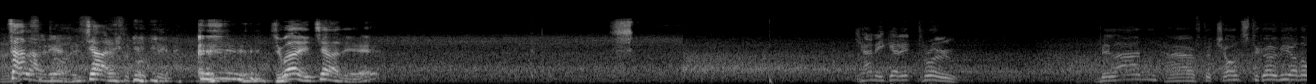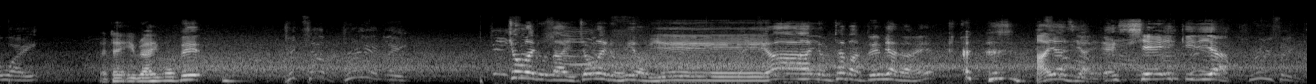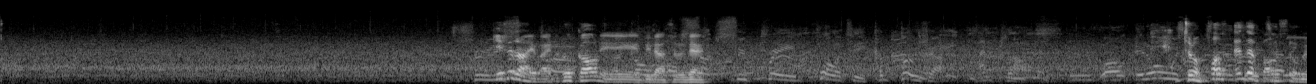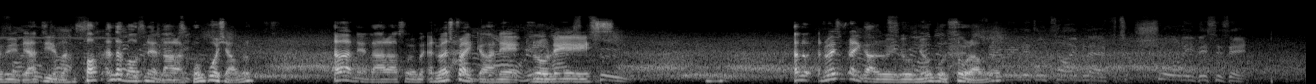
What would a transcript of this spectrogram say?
And ချ no လာတယ် surprise, ချတယ် that's a booking. ဒီဘာကြီးချတယ် Can he get it through? Milan have the chance to go the other way. လက်တန်အီဘရာဟီမိုဗစ် Picked out brilliantly. ကျုံးလိုက်တော့သားကြီးကျုံးလိုက်တော့ဟေ့ရောယေဟာယောထပ်ပါတွင်းပြတာဟဲ့ Ay, ay, ay. Es shaky ya. Yes, I might go down in the dance today. ကျွန်တော် pass and the bounce ဆိုပေမဲ့ဗျာကြည့်မှာ pass and the bounce နဲ့လာတာဂုံးပွက်ရှာဘူးအဲ့ဒါနဲ့လာတာဆိုပေမဲ့ advanced striker နဲ့တော်တော်လေးအဲ့လို advanced striker တွေလိုမျိုးကိုဆို့တာဘူး Surely this is it.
